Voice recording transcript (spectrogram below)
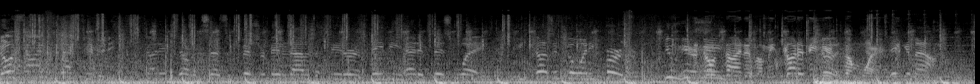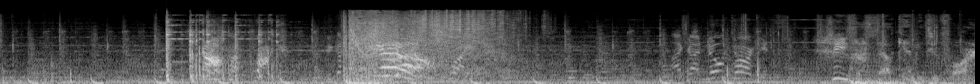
No signs says the Fisher made it out of the theater and maybe headed this way. He doesn't go any further. You hear No me? sign of him. He's gotta be here somewhere. Take him out. Ah, I got no targets. Jesus, cell can't be too far.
